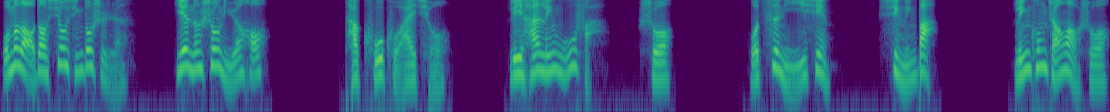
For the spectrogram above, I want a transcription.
我们老道修行都是人，焉能收你猿猴？”他苦苦哀求，李寒林无法，说：“我赐你一姓，姓林罢。”凌空长老说：“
